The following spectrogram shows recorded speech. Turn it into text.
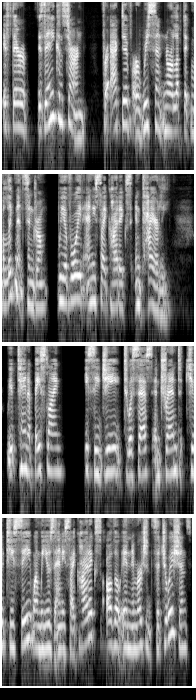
If there is any concern, for active or recent neuroleptic malignant syndrome, we avoid antipsychotics entirely. We obtain a baseline ECG to assess and trend QTC when we use antipsychotics, although in emergent situations,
